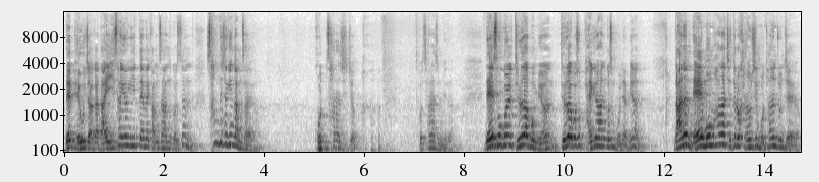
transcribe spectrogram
내 배우자가 나의 이상형이기 때문에 감사하는 것은 상대적인 감사예요. 곧 사라지죠? 곧 사라집니다. 내 속을 들여다보면 들여다보서 발견하는 것은 뭐냐면 나는 내 몸 하나 제대로 가누지 못하는 존재예요.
